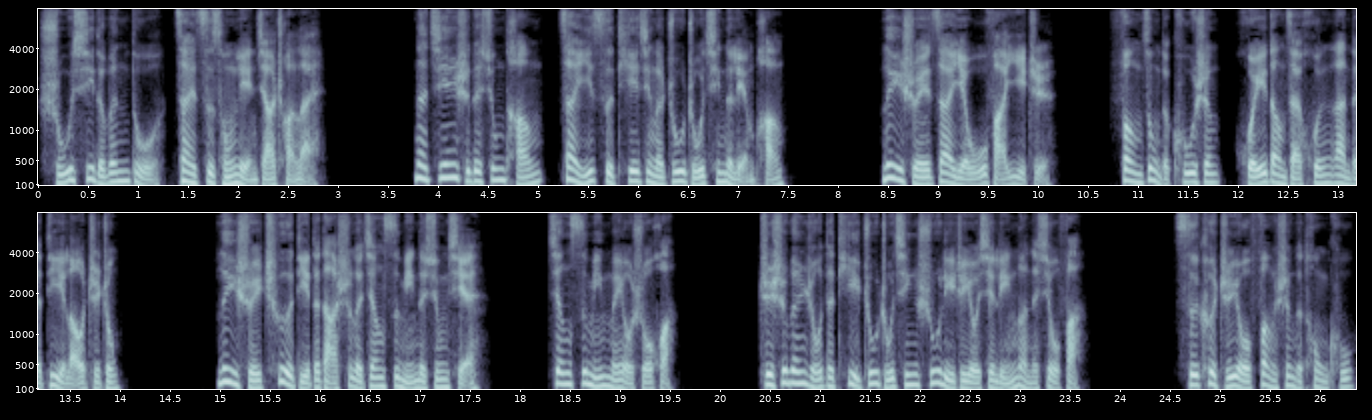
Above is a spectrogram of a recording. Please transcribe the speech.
熟悉的温度再次从脸颊传来，那坚实的胸膛再一次贴近了朱竹清的脸庞，泪水再也无法抑制。放纵的哭声回荡在昏暗的地牢之中，泪水彻底的打湿了江思明的胸前。江思明没有说话，只是温柔的替朱竹清梳理着有些凌乱的秀发。此刻，只有放声的痛哭，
